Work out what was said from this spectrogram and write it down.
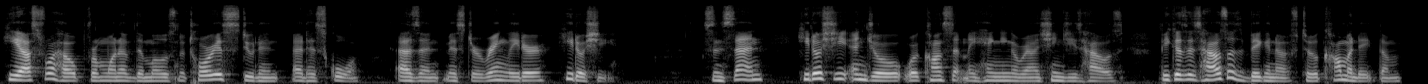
He asked for help from one of the most notorious students at his school, as in Mr. Ringleader Hiroshi. Since then, Hiroshi and Joe were constantly hanging around Shinji's house because his house was big enough to accommodate them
